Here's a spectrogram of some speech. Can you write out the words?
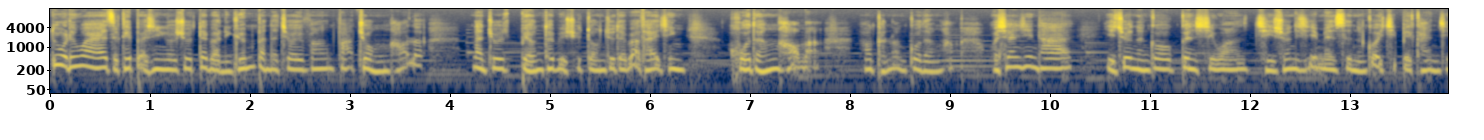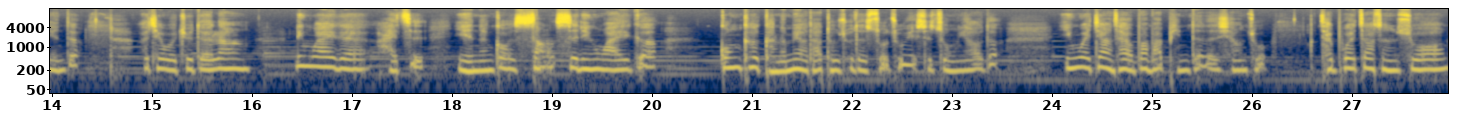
如果另外一个孩子可以表现优秀，代表你原本的教育方法就很好了，那就不用特别去动，就代表他已经。活得很好嘛，然后可能过得很好，我相信他也就能够更希望其兄弟姐妹是能够一起被看见的，而且我觉得让另外一个孩子也能够赏识另外一个功课可能没有他突出的所处也是重要的，因为这样才有办法平等的相处，才不会造成说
